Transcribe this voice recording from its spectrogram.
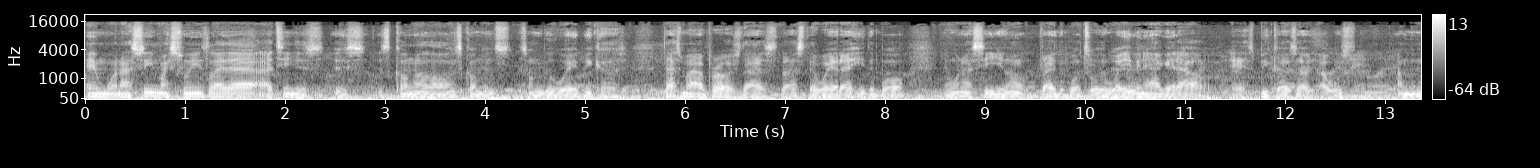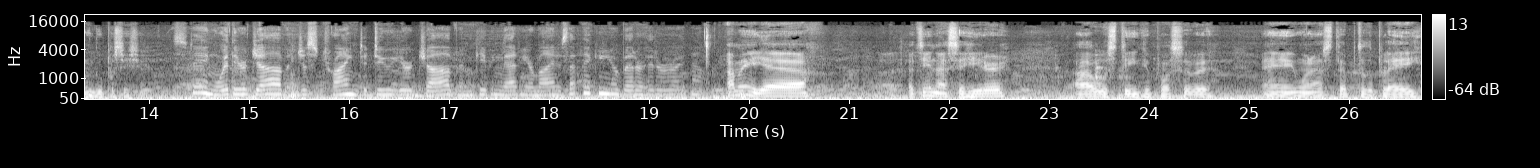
and when I see my swings like that, I think it's it's, it's coming along. It's coming some good way because that's my approach. That's that's the way that I hit the ball, and when I see, you know, drive the ball to the way, even if I get out, it's because I, I was I'm in a good position. Staying with your job and just trying to do your job and keeping that in your mind is that making you a better hitter right now? I mean, yeah, I think that's a hitter. I was thinking possible, and when I stepped to the play,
